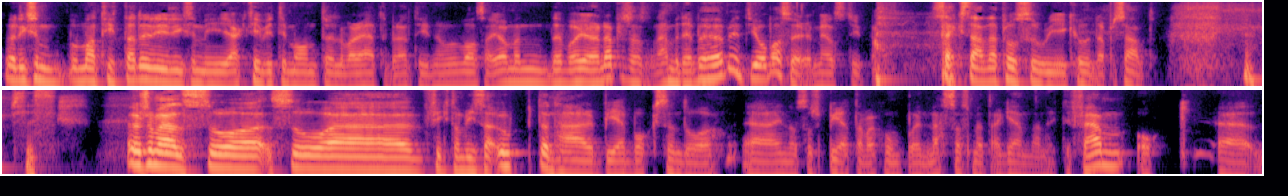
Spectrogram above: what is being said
det var liksom, om man tittade liksom i Activity Monitor eller vad det hette på den tiden, och var så här, ja men det, vad gör den där processorn? Nej men det behöver inte jobba så är det, medan typ sex andra processorer gick 100%. Precis. Hur som helst så, så uh, fick de visa upp den här B-boxen då uh, i någon sorts betaversion på en mässa som heter Agenda 95 och uh,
